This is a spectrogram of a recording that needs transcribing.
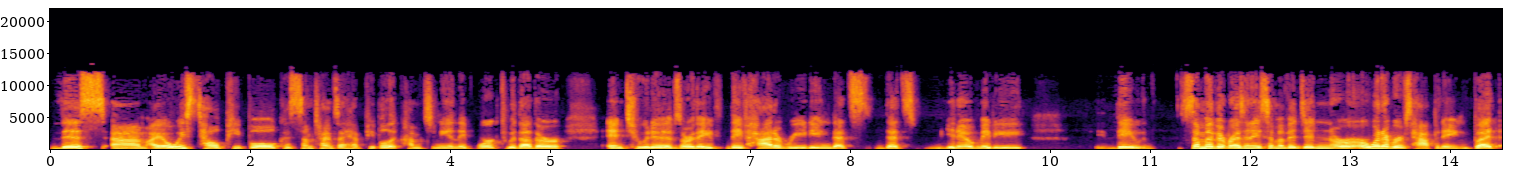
This um, i always tell people because sometimes i have people that come to me and they've worked with other intuitives or they've they've had a reading that's that's you know maybe they some of it resonates some of it didn't or, or whatever is happening. But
